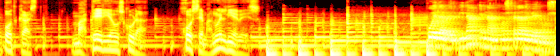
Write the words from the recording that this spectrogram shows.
Podcast, Materia Oscura, José Manuel Nieves. Puede haber vida en la atmósfera de Venus.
